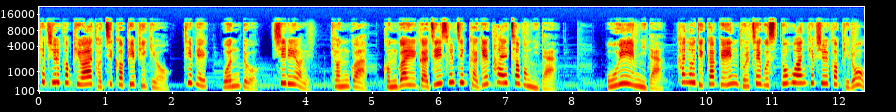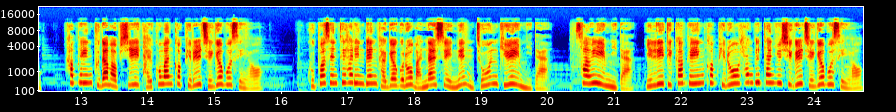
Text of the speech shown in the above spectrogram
캡슐 커피와 더치커피 비교, 티백, 원두, 시리얼, 견과, 검과일까지 솔직하게 파헤쳐봅니다. 5위입니다. 카노 디카페인 돌체구스토 호환 캡슐 커피로 카페인 부담 없이 달콤한 커피를 즐겨보세요. 9% 할인된 가격으로 만날 수 있는 좋은 기회입니다. 4위입니다. 일리 디카페인 커피로 향긋한 휴식을 즐겨보세요.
